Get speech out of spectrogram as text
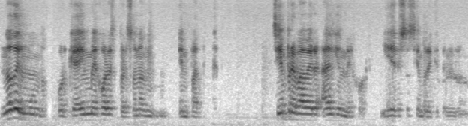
No del mundo, porque hay mejores personas empáticas. Siempre va a haber alguien mejor y eso siempre hay que tenerlo en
